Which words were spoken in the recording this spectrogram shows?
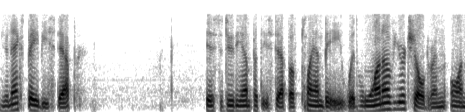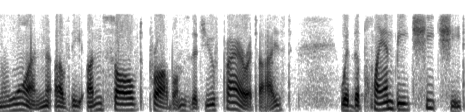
your next baby step is to do the empathy step of Plan B with one of your children on one of the unsolved problems that you've prioritized with the Plan B cheat sheet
